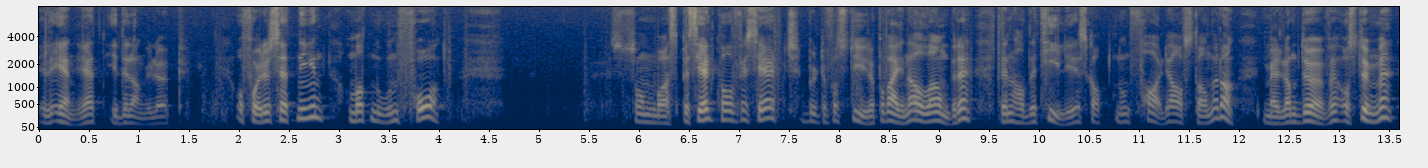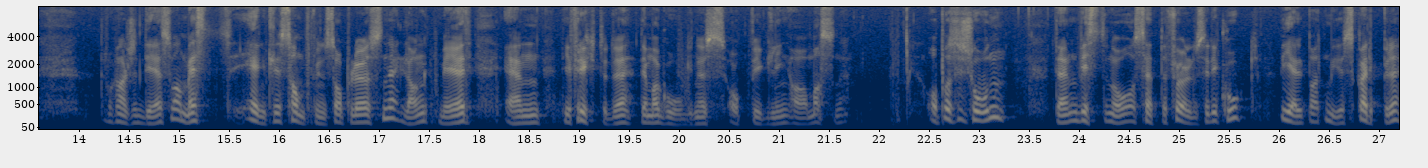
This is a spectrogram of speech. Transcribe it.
eller enighet i det lange løp. Og forutsetningen om at noen få som var spesielt kvalifisert, burde få styre på vegne av alle andre, den hadde tidligere skapt noen farlige avstander da, mellom døve og stumme. Det var kanskje det som var mest egentlig samfunnsoppløsende, langt mer enn de fryktede demagogenes oppvigling av massene. Opposisjonen den visste nå å sette følelser i kok ved hjelp av et mye skarpere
